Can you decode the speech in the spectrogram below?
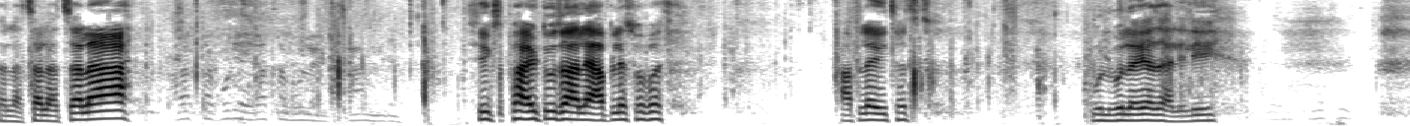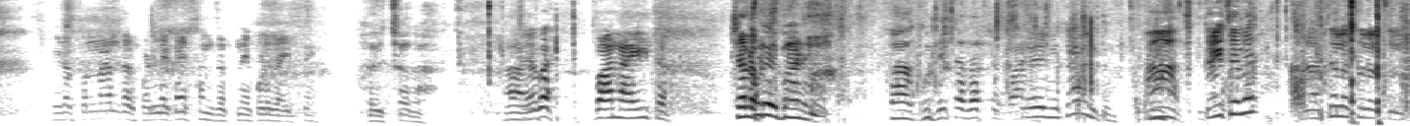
चला चला चला. सिक्स फाय टू झालाय आपल्यासोबत. आपल्या इथंच बुलबुलैया झालेली इकडं पुन्हा अंधार पडले काय समजत नाही पुढे जायचंय. हा हे बाय बाण आहे इथं. चलो. पुढे बाण हा? गुढीचा दर्शन ए, मी काय म्हणतो? हा जायचं ना? हा, चला चला चला.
